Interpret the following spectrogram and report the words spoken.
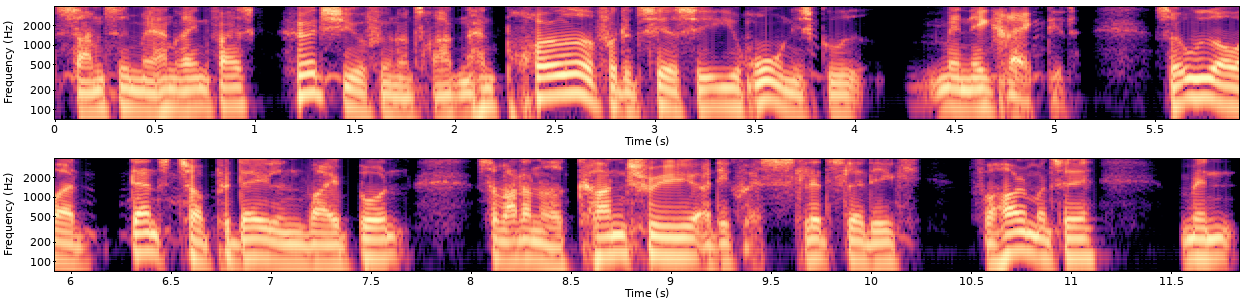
samtidig med, at han rent faktisk hørte Shio 413. Han prøvede at få det til at se ironisk ud, men ikke rigtigt. Så udover at dansk toppedalen var i bund, så var der noget country, og det kunne jeg slet, slet ikke forholde mig til. Men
